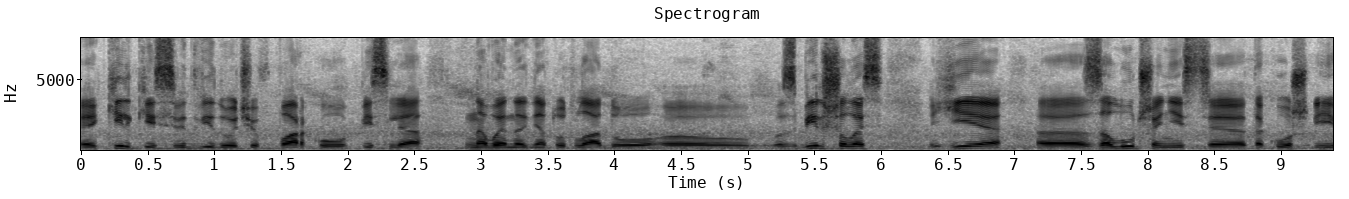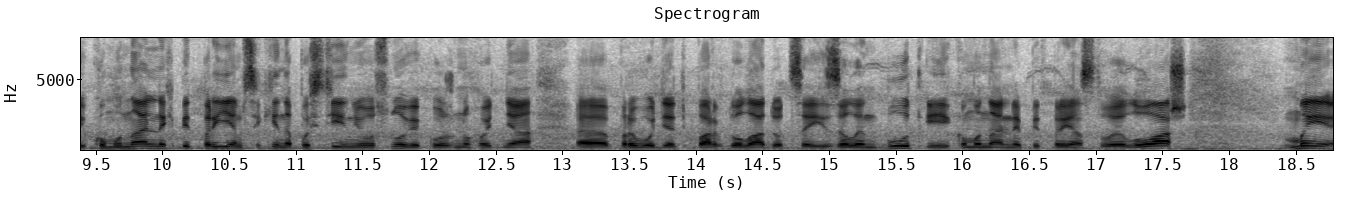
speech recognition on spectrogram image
Е, Кількість відвідувачів парку після наведення тут ладу е, збільшилась. Є е, залученість також і комунальних підприємств, які на постійній основі кожного дня приводять парк до ладу. Це і Зеленбуд, і комунальне підприємство Елуаш. Ми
